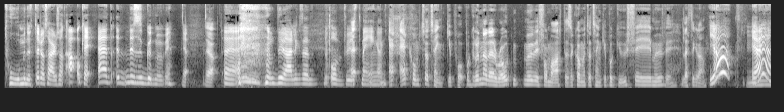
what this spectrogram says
to minutter, og så er det sånn ah, OK, eh, this is a good movie. Ja. Ja. Eh, du er liksom overbevist med en gang. Jeg, jeg kom til å tenke på På grunn av det road movie-formatet, så kom jeg til å tenke på Goofy movie lite grann. Ja! Ja, ja.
